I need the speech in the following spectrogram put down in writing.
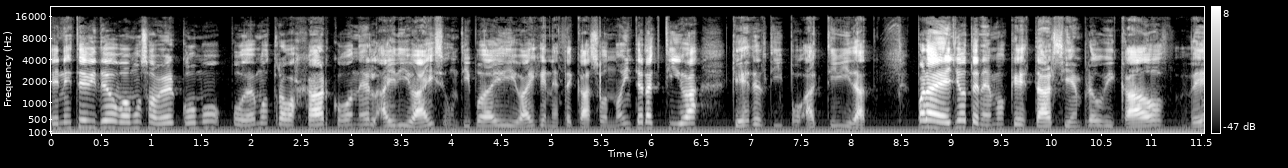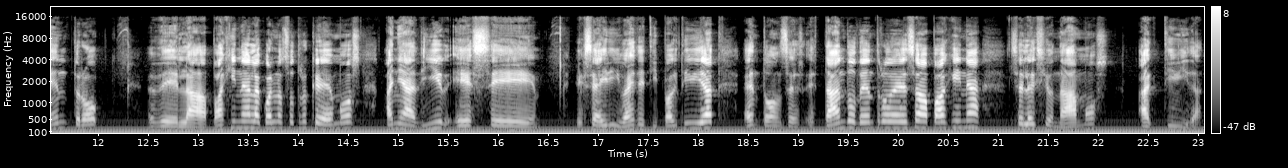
En este video vamos a ver cómo podemos trabajar con el iDevice, un tipo de iDevice en este caso no interactiva que es del tipo actividad. Para ello tenemos que estar siempre ubicados dentro de la página en la cual nosotros queremos añadir ese, ese iDevice de tipo actividad. Entonces, estando dentro de esa página, seleccionamos actividad.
